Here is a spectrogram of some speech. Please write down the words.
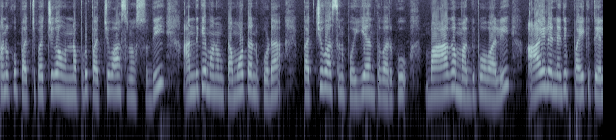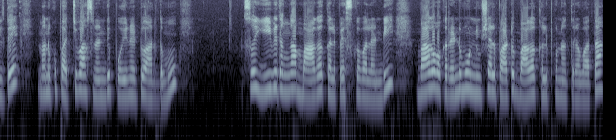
మనకు పచ్చి పచ్చిగా ఉన్నప్పుడు పచ్చి వాసన వస్తుంది. అందుకే మనం టమోటాను కూడా పచ్చి వాసన పొయ్యేంత వరకు బాగా మగ్గిపోవాలి. ఆయిల్ అనేది పైకి తేలితే మనకు పచ్చి వాసన అనేది పోయినట్టు అర్థము. సో ఈ విధంగా బాగా కలిపేసుకోవాలండి. బాగా ఒక రెండు మూడు నిమిషాల పాటు బాగా కలుపుకున్న తర్వాత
